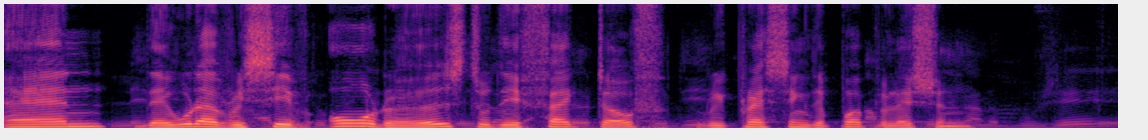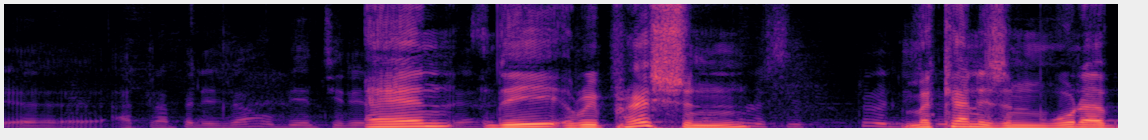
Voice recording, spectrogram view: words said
And they would have received orders to the effect of repressing the population. And the repression mechanism would have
